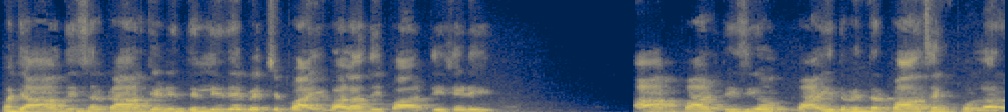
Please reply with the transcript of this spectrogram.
ਪੰਜਾਬ ਦੀ ਸਰਕਾਰ ਜਿਹੜੀ ਦਿੱਲੀ ਦੇ ਵਿੱਚ ਭਾਈਵਾਲਾਂ ਦੀ ਪਾਰਟੀ ਜਿਹੜੀ ਆਪ ਪਾਰਟੀ ਸੀ, ਉਹ ਭਾਈ ਦਵਿੰਦਰਪਾਲ ਸਿੰਘ ਭੁੱਲਰ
